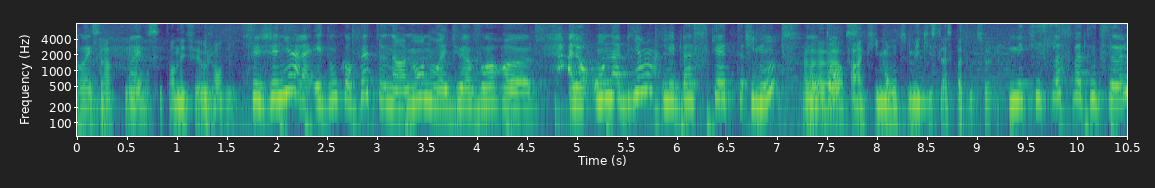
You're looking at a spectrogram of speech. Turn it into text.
ouais. C'est ça. Ouais. c'est en effet aujourd'hui. C'est génial. Et donc, en fait, normalement, on aurait dû avoir... euh, Alors, on a bien les baskets qui montent, Euh, enfin qui monte mais qui se lasse pas toute seule. mais qui se lassent pas toutes seules.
